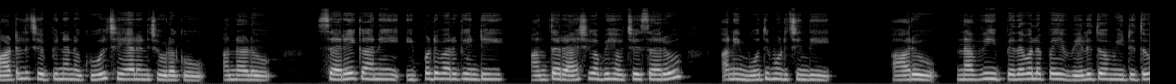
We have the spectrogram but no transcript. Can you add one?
మాటలు చెప్పి నన్ను కూల్ చేయాలని చూడకు అన్నాడు. సరే కానీ ఇప్పటి వరకేంటి అంత ర్యాష్గా బిహేవ్ చేశారు? అని మూతి ముడిచింది. ఆరు నవ్వి పెదవులపై వేలితో మీటుతూ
